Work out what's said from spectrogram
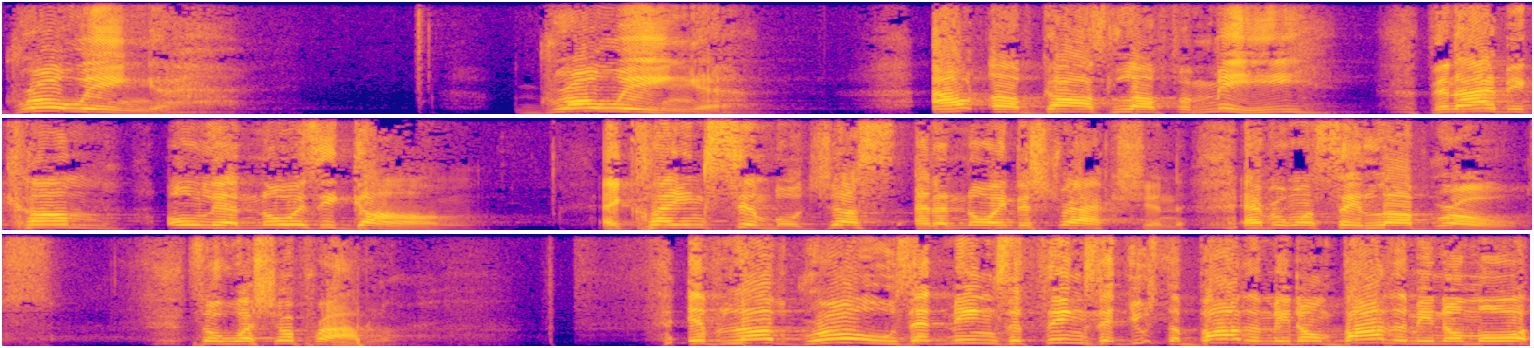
growing, growing out of God's love for me, then I become only a noisy gong, a clanging cymbal, just an annoying distraction. Everyone say love grows. So what's your problem? If love grows, that means the things that used to bother me don't bother me no more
